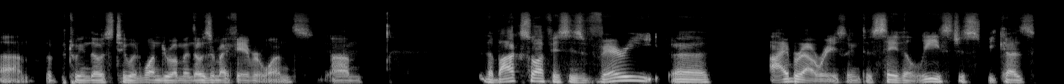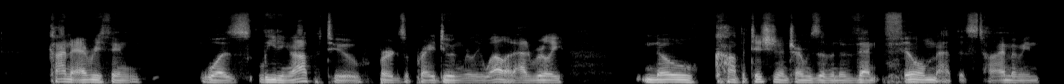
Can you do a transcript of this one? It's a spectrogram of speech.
um, but between those two and Wonder Woman, those are my favorite ones. Um, the box office is very uh, eyebrow raising to say the least, just because kind of everything was leading up to Birds of Prey doing really well. It had really no competition in terms of an event film at this time. I mean,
